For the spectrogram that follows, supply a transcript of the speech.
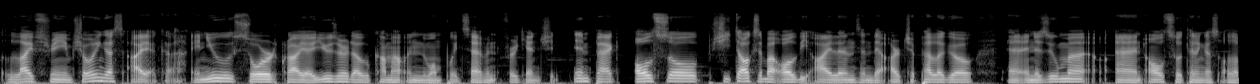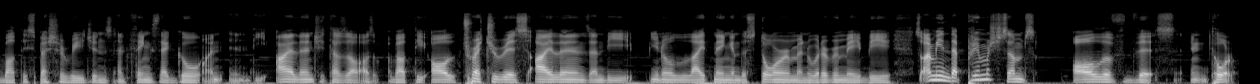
livestream showing us Ayaka, a new Sword Cryo user that will come out in 1.7 for Genshin Impact. Also, she talks about all the islands and the archipelago uh, Inazuma and also telling us all about the special regions and things that go on in the island. She tells us about the all treacherous islands and the, you know, lightning and the storm and whatever may be. So, I mean, that pretty much sums all of this in total.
